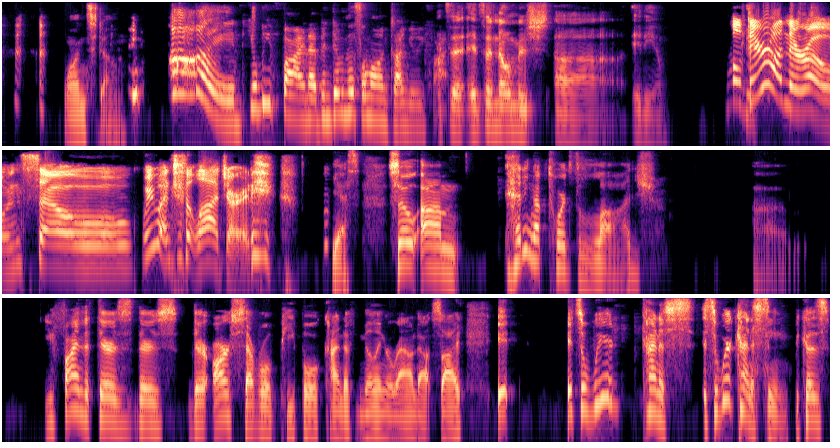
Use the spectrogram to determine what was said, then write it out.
one stone fine. You'll be fine. I've been doing this a long time. You'll be fine. It's a it's a gnomish uh, idiom. Well, they're on their own, so we went to the lodge already. yes. So, um, heading up towards the lodge, um, you find that there's there's there are several people kind of milling around outside. It it's a weird kind of it's a weird kind of scene because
